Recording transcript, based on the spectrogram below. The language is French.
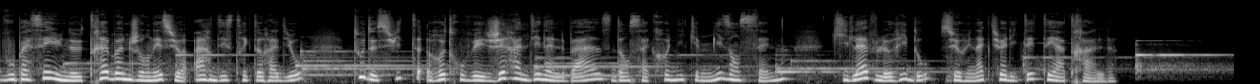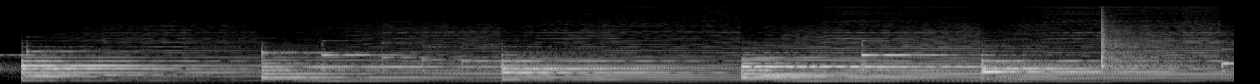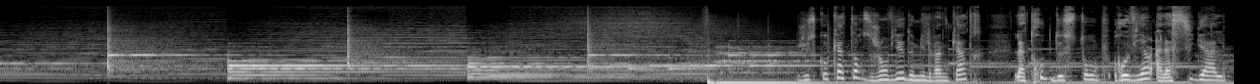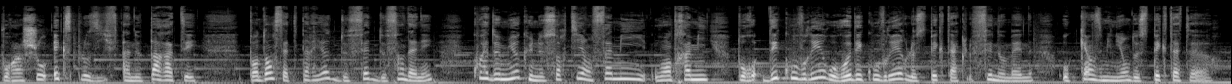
Vous passez une très bonne journée sur Art District Radio. Tout de suite, retrouvez Géraldine Elbaz dans sa chronique mise en scène qui lève le rideau sur une actualité théâtrale. Jusqu'au 14 janvier 2024, la troupe de Stomp revient à la Cigale pour un show explosif à ne pas rater. Pendant cette période de fête de fin d'année, quoi de mieux qu'une sortie en famille ou entre amis pour découvrir ou redécouvrir le spectacle phénomène aux 15 millions de spectateurs?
